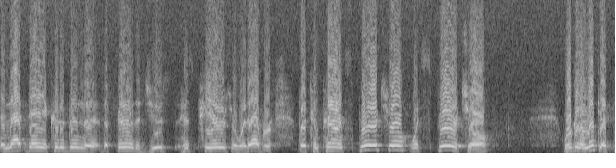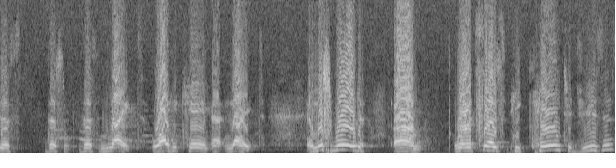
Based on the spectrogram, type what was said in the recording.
in that day it could have been the, the fear of the Jews, his peers, or whatever. But comparing spiritual with spiritual, we're going to look at this, this, this night, why he came at night. And this word, um, where it says he came to Jesus,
